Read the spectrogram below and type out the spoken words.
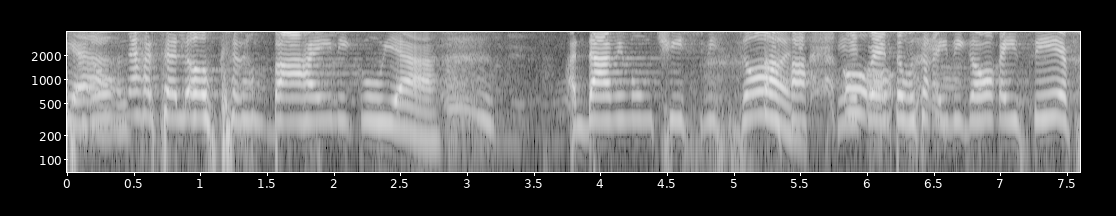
Yes. Nung nasa loob ka ng bahay ni Kuya, ang dami mong chismis doon. Kinikwento mo sa kaibigan ko kay Fifth.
